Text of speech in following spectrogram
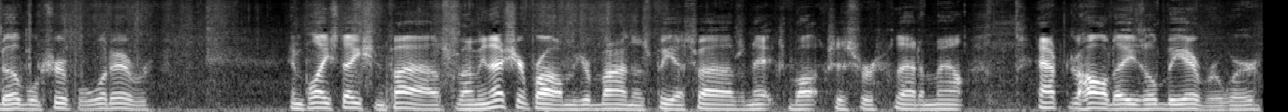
double, triple, whatever. And PlayStation 5s, I mean, that's your problem. You're buying those PS5s and Xboxes for that amount. After the holidays, they'll be everywhere.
